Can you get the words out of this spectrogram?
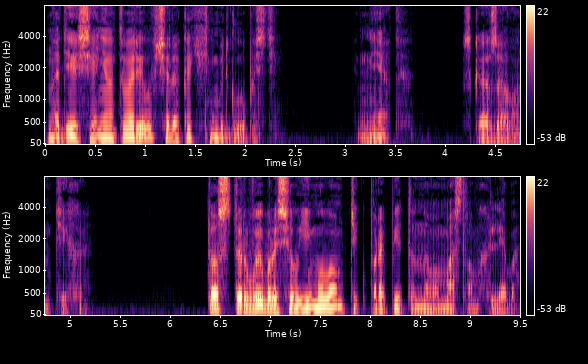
Надеюсь, я не натворила вчера каких-нибудь глупостей? «Нет», — сказал он тихо. Тостер выбросил ему ломтик пропитанного маслом хлеба.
